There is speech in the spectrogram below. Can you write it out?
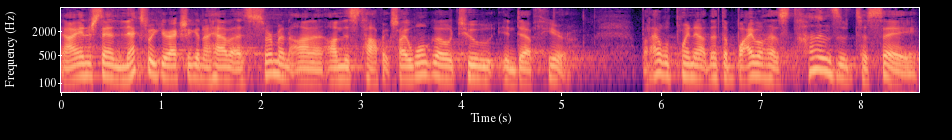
Now, I understand next week you're actually going to have a sermon on, on this topic, so I won't go too in depth here. But I will point out that the Bible has tons of, to say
